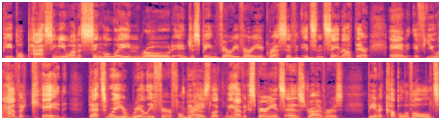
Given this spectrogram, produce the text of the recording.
people passing you on a single lane road and just being very, very aggressive. It's mm-hmm. insane out there. And if you have a kid, that's where you're really fearful because Right. look, we have experience as drivers being a couple of olds,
